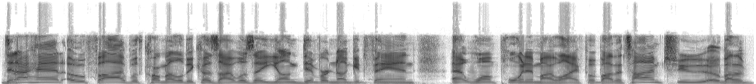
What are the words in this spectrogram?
Then I had 05 with Carmelo because I was a young Denver Nugget fan at one point in my life. But by the time two, uh, by the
